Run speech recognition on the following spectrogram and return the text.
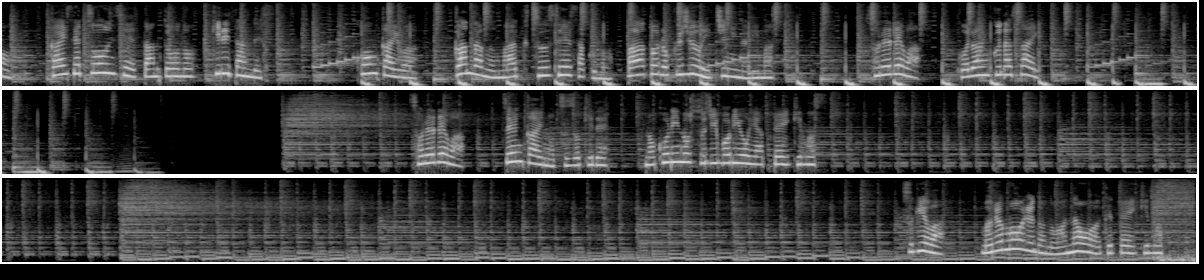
も、解説音声担当のキリタンです。今回は、ガンダムマーク2制作のパート61になります。それでは、ご覧ください。それでは、前回の続きで、残りの筋彫りをやっていきます。次は、マルモールドの穴を開けていきます。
